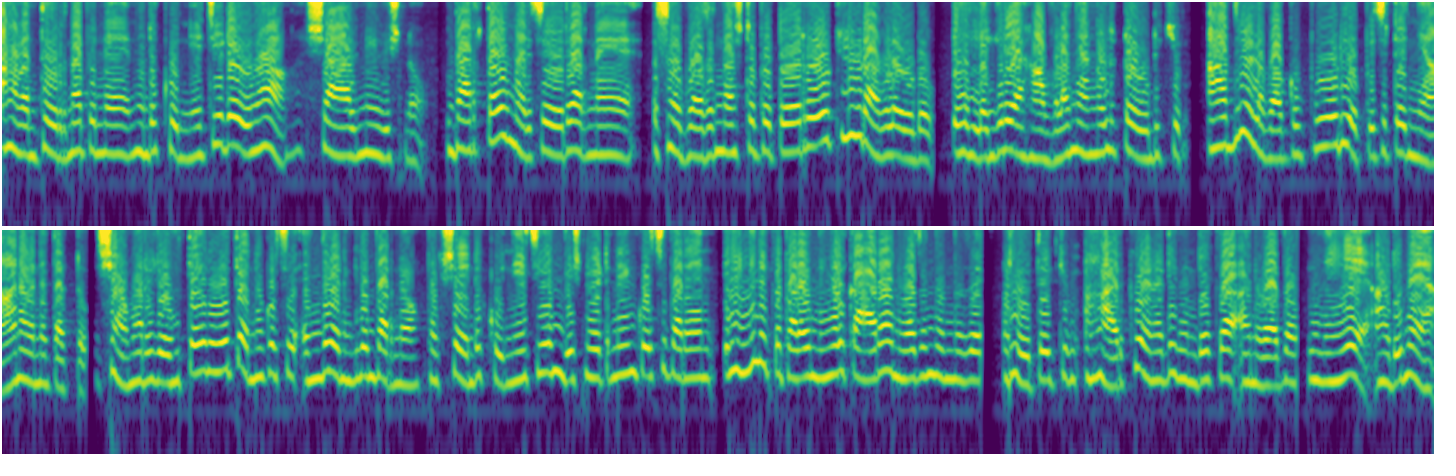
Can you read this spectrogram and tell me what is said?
അവൻ തീർന്ന പിന്നെ നിന്റെ കുഞ്ഞേച്ചിയുടെ ഊഹ? ശാലിനി വിഷ്ണു. ഭർത്താവ് മരിച്ച ഇവരറിഞ്ഞെ സ്വബോധം നഷ്ടപ്പെട്ട് റോഡിലൂടെ അവളെ ഓടും. ഇല്ലെങ്കിൽ അവളെ ഞങ്ങളിട്ട് ഓടിക്കും. അതിനുള്ള വാക്കു പൂടി ഒപ്പിച്ചിട്ട് ഞാൻ അവനെ തട്ടും. ശ്യാമറി രോഹിത്തെ രോഹിത്ത് എന്നെ കുറിച്ച് എന്ത് വേണമെങ്കിലും പറഞ്ഞോ? പക്ഷെ എന്റെ കുഞ്ഞേച്ചിയും വിഷ്ണുവേട്ടനെയും കുറിച്ച് പറയാൻ ഇങ്ങനെയൊക്കെ പറയാൻ നിങ്ങൾക്ക് ആരാ അനുവാദം തന്നത്? രോഹിത്തേക്കും ആർക്ക് വേണ്ടി നിന്റെയൊക്കെ അനുവാദം? നീയേ അടിമയാ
